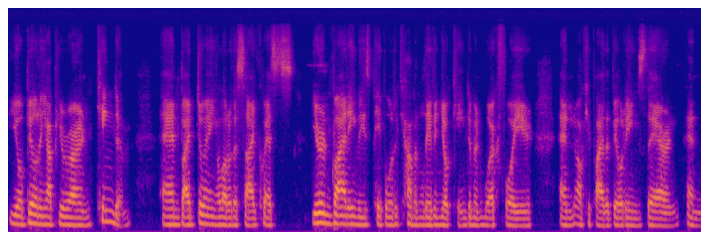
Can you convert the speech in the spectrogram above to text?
you're building up your own kingdom and by doing a lot of the side quests you're inviting these people to come and live in your kingdom and work for you and occupy the buildings there and, and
